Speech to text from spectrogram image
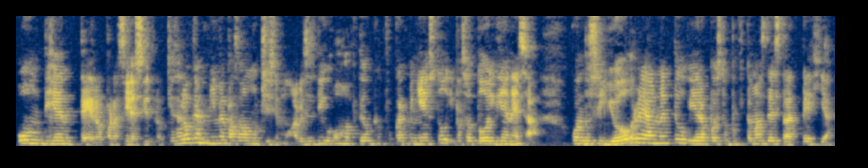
un día entero, por así decirlo, que es algo que a mí me ha pasado muchísimo. A veces digo, oh, tengo que enfocarme en esto y paso todo el día en esa. cuando si yo realmente hubiera puesto un poquito más de estrategia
